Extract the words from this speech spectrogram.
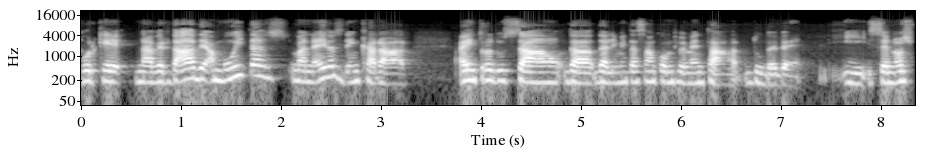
porque, na verdade, há muitas maneiras de encarar a introdução da, da alimentação complementar do bebê e se nós,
